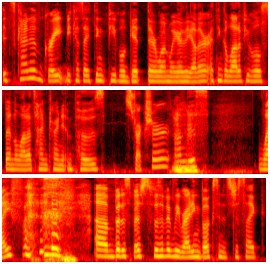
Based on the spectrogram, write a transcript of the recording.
it's kind of great because I think people get there one way or the other. I think a lot of people spend a lot of time trying to impose structure on Mm-hmm. this life, uh, but especially specifically writing books, and it's just like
